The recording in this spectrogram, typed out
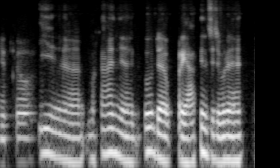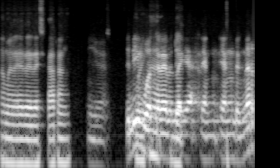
gitu Iya, makanya gue udah prihatin sih sebenarnya sama lele sekarang. iya jadi Mereka buat lele-lele udah- yang yang yang denger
